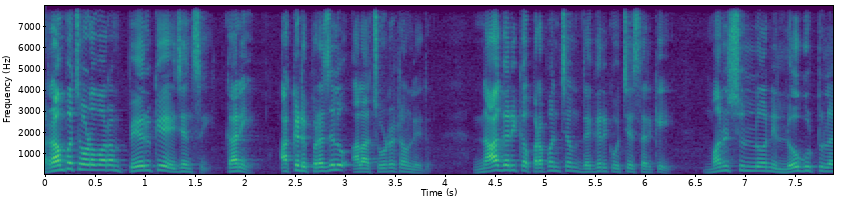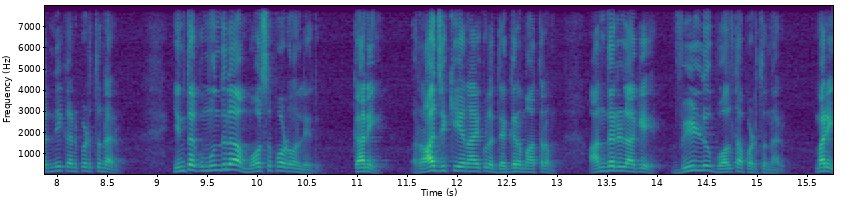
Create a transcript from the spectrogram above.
రంపచోడవరం పేరుకే ఏజెన్సీ. కానీ అక్కడి ప్రజలు అలా చూడటం లేదు. నాగరిక ప్రపంచం దగ్గరికి వచ్చేసరికి మనుషుల్లోని లోగుట్టులన్నీ కనిపెడుతున్నారు. ఇంతకు ముందులా మోసపోవడం లేదు. కానీ రాజకీయ నాయకుల దగ్గర మాత్రం అందరిలాగే వీళ్ళు బోల్తా పడుతున్నారు. మరి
